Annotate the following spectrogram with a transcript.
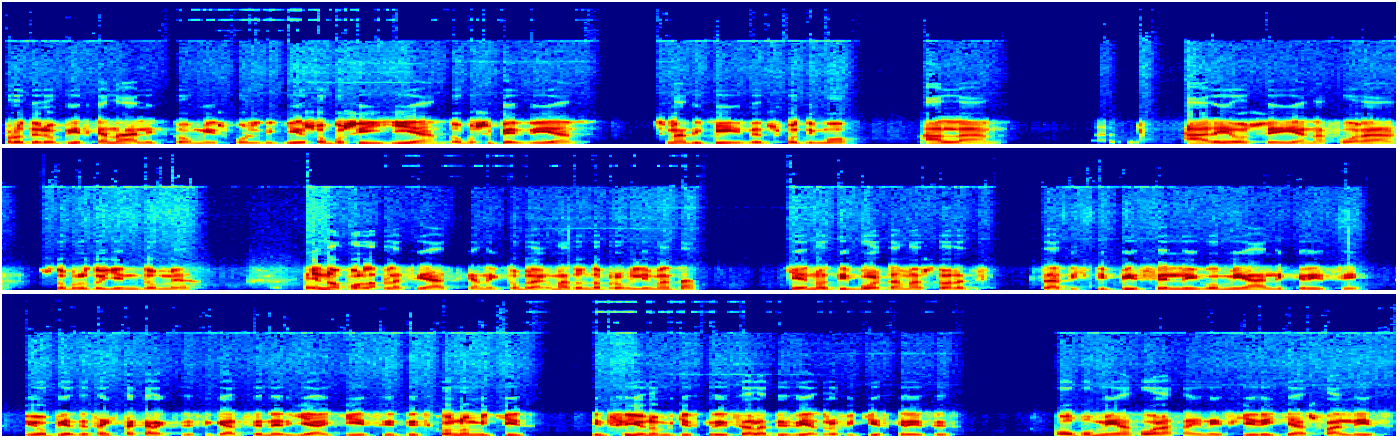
προτεραιοποιήθηκαν άλλοι τομείς πολιτικής όπως η υγεία, όπως η παιδεία, σημαντική, δεν τους υποτιμώ, αλλά αρέωσε η αναφορά στον πρωτογενή τομέα. Ενώ πολλαπλασιάστηκαν εκ των πραγμάτων τα προβλήματα και ενώ την πόρτα μας τώρα θα τη χτυπήσει σε λίγο μια άλλη κρίση η οποία δεν θα έχει τα χαρακτηριστικά της ενεργειακής ή της οικονομικής ή της υγειονομικής κρίσης αλλά της διατροφικής κρίσης όπου μια χώρα θα είναι ισχυρή και ασφαλής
